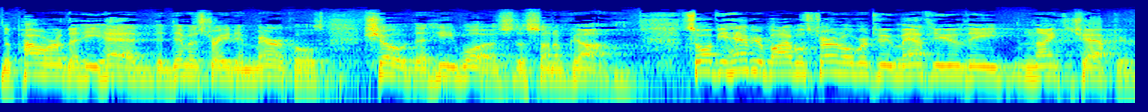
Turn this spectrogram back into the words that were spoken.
the power that he had to demonstrate in miracles showed that he was the Son of God. So if you have your Bibles, turn over to Matthew, the ninth chapter.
